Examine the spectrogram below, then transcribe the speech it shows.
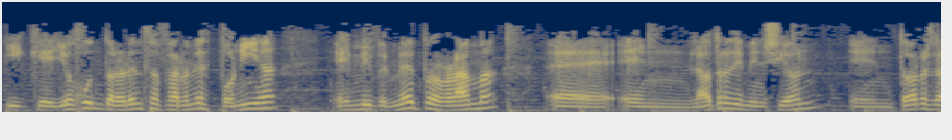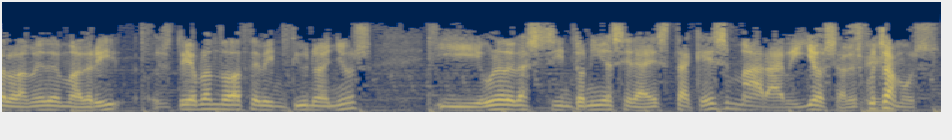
y que yo junto a Lorenzo Fernández ponía en mi primer programa eh, en la otra dimensión, en Torres de la Alameda de Madrid. Os estoy hablando de hace 21 años y una de las sintonías era esta, que es maravillosa. ¿La escuchamos?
